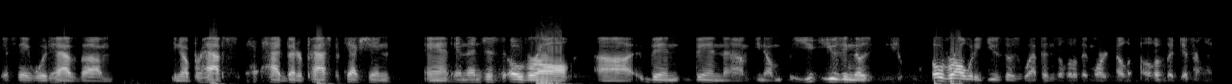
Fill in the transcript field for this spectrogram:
if they would have. Um, you know, perhaps had better pass protection and, and then just overall, uh, been, been, um, you know, u- using those overall would have used those weapons a little bit more, a, a little bit differently.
